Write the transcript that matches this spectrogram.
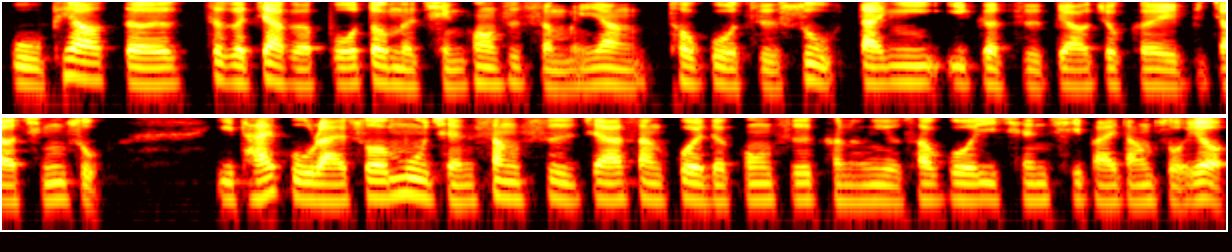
股票的这个价格波动的情况是怎么样？透过指数单一一个指标就可以比较清楚。以台股来说，目前上市加上贵的公司可能有超过一千七百档左右。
